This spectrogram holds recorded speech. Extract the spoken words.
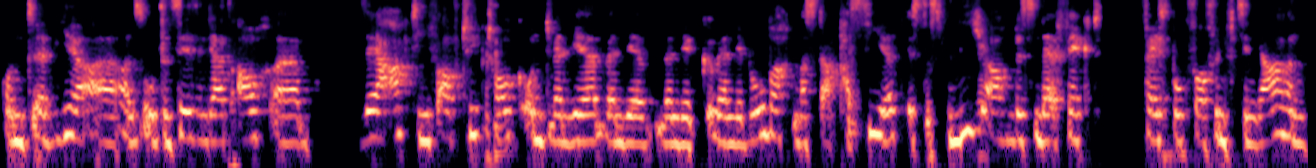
Und äh, wir als OTC sind ja jetzt auch sehr aktiv auf TikTok mhm. und wenn wir, wenn wir, wenn wir, wenn wir beobachten, was da passiert, ist das für mich auch ein bisschen der Effekt Facebook vor 15 Jahren.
